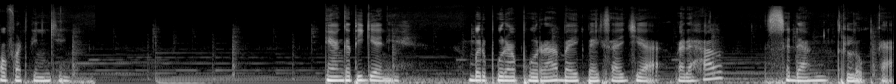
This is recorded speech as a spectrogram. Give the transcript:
overthinking. Yang ketiga nih berpura-pura baik-baik saja padahal sedang terluka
